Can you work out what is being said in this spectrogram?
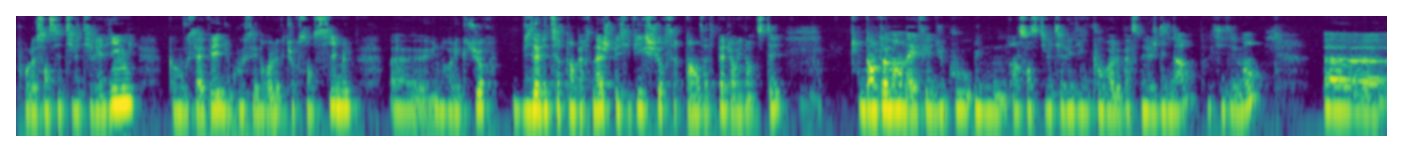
pour le sensitivity reading. Comme vous savez, du coup, c'est une relecture sensible, une relecture vis-à-vis de certains personnages spécifiques sur certains aspects de leur identité. Dans le tome 1, on avait fait du coup un sensitivity reading pour le personnage d'Ina, précisément. Euh,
